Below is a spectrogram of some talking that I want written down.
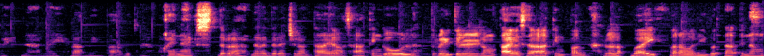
Uy, nanay. Yung pagod na. Okay, next. Dara, dara-diretso lang tayo sa ating goal. Tuloy-tuloy lang tayo sa ating paglalakbay para malibot natin ng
